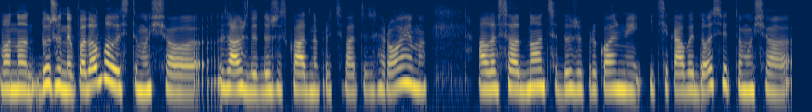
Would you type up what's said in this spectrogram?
воно дуже не подобалось, тому що завжди дуже складно працювати з героями. Але все одно це дуже прикольний і цікавий досвід, тому що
